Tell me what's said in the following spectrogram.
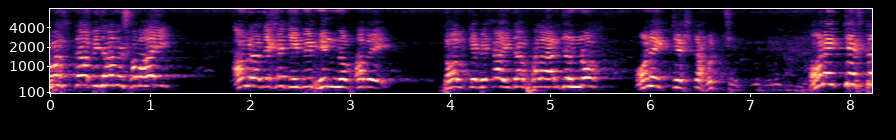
পাঁচটা বিধানসভায় আমরা দেখেছি বিভিন্ন ভাবে দলকে বেকায়দা ফেলার জন্য অনেক চেষ্টা হচ্ছে। অনেক চেষ্টা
